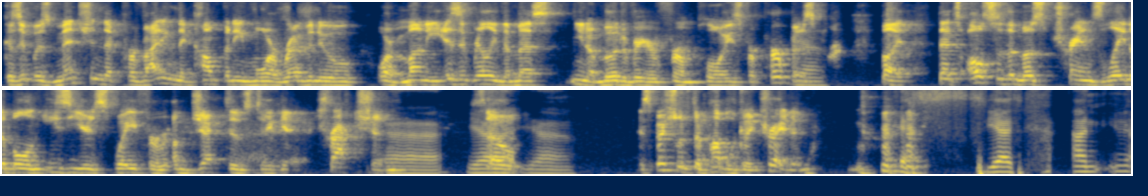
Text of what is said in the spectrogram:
Because it was mentioned that providing the company more revenue or money isn't really the best, you know, motivator for employees for purpose. Yeah. But that's also the most translatable and easiest way for objectives to get traction Uh, yeah, So- yeah. especially if they're publicly traded. yes, yes. And you know,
